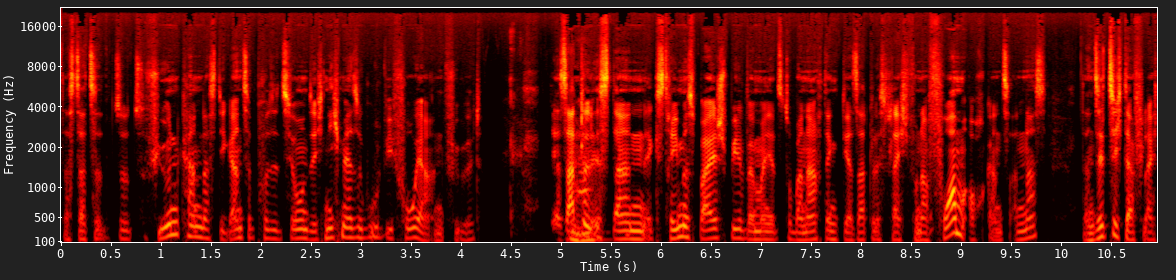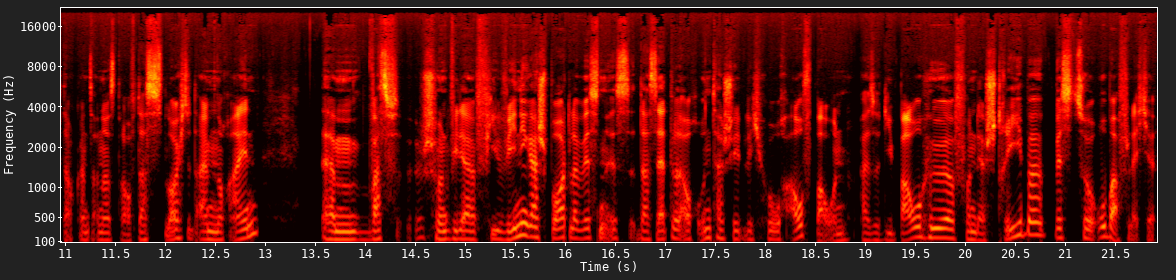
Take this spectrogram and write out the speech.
das dazu, dazu führen kann, dass die ganze Position sich nicht mehr so gut wie vorher anfühlt. Der Sattel Mhm. ist da ein extremes Beispiel, wenn man jetzt drüber nachdenkt, der Sattel ist vielleicht von der Form auch ganz anders, dann sitze ich da vielleicht auch ganz anders drauf. Das leuchtet einem noch ein. Ähm, was schon wieder viel weniger Sportler wissen, ist, dass Sättel auch unterschiedlich hoch aufbauen. Also die Bauhöhe von der Strebe bis zur Oberfläche.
